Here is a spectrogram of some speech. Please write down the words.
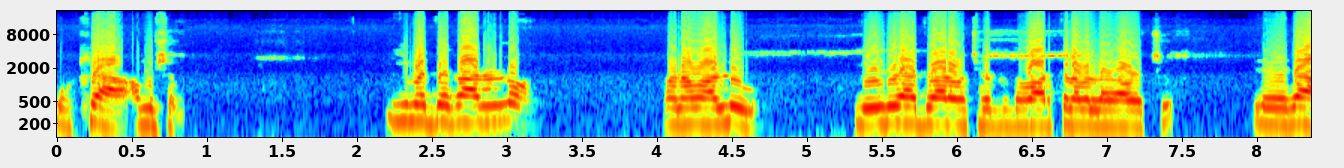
ముఖ్య అంశం. ఈ మధ్య కాలంలో మన వాళ్ళు మీడియా ద్వారా వచ్చినటువంటి వార్తల వల్ల కావచ్చు లేదా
